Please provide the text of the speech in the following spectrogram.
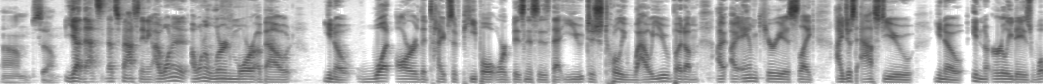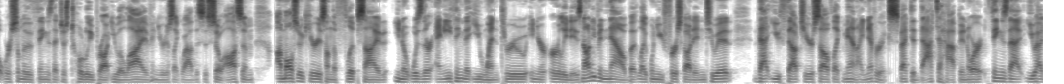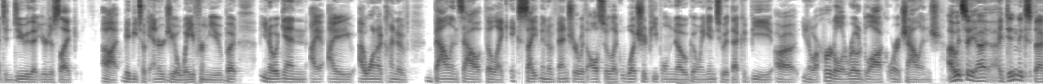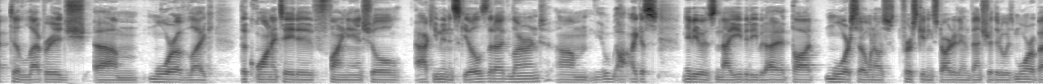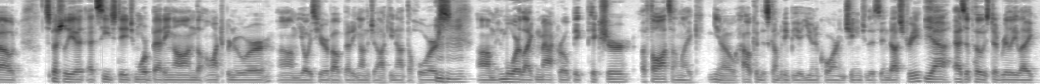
Um, so Yeah, that's that's fascinating. I want to I want to learn more about you know what are the types of people or businesses that you just totally wow you. But um, I I am curious. Like I just asked you. You know, in the early days, what were some of the things that just totally brought you alive? And you're just like, wow, this is so awesome. I'm also curious on the flip side, you know, was there anything that you went through in your early days, not even now, but like when you first got into it, that you thought to yourself, like, man, I never expected that to happen, or things that you had to do that you're just like, uh, maybe took energy away from you. But you know, again, I I I want to kind of balance out the like excitement of venture with also like what should people know going into it that could be uh you know a hurdle, a roadblock, or a challenge. I would say I, I didn't expect to leverage um, more of like the quantitative financial acumen and skills that I'd learned. Um, I guess maybe it was naivety, but I had thought more so when I was first getting started in venture that it was more about, especially at, at seed stage, more betting on the entrepreneur. Um, you always hear about betting on the jockey, not the horse, um, and more like macro, big picture uh, thoughts on like you know how could this company be a unicorn and change this industry Yeah. as opposed to really like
